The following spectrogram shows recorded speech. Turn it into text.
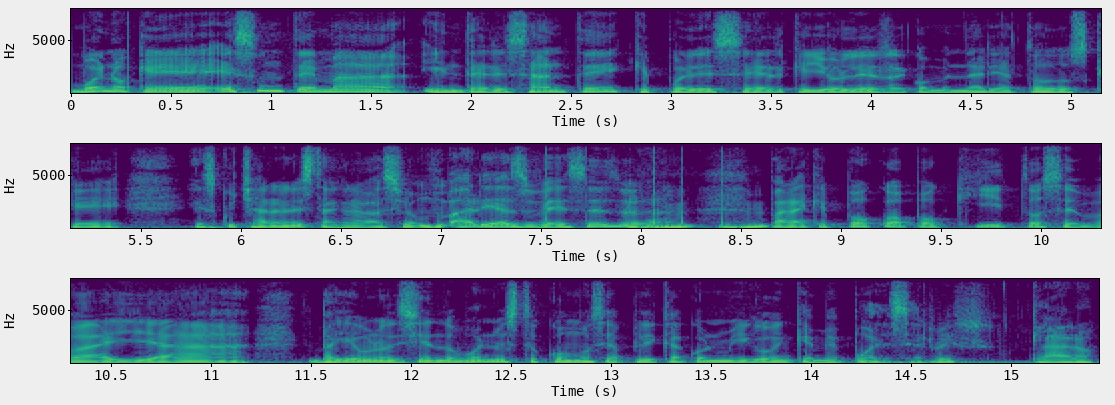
Bueno, que es un tema interesante que puede ser que yo les recomendaría a todos que escucharan esta grabación varias veces, ¿verdad? Para que poco a poquito se vaya, vaya uno diciendo, bueno, esto cómo se aplica conmigo, en qué me puede servir. Claro.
